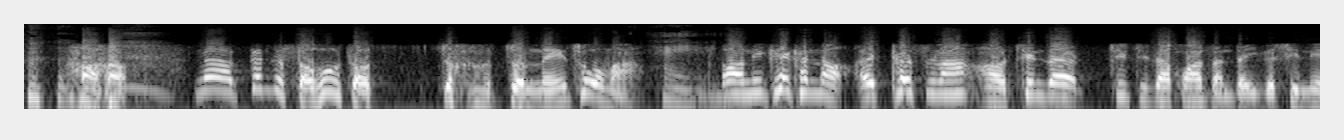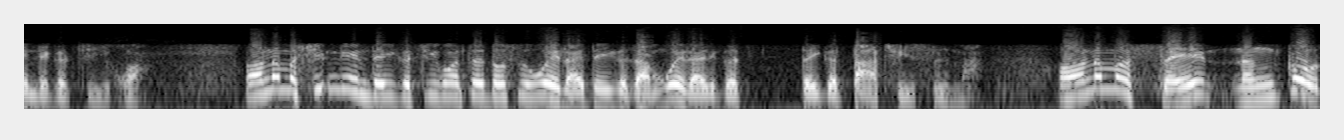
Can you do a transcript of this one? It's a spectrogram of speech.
那跟着首富走，准准没错嘛。嘿，哦，你可以看到，哎，特斯拉哦，现在积极在发展的一个训练的一个计划，哦，那么训练的一个计划，这都是未来的一个让未来的一个的一个大趋势嘛。哦，那么谁能够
